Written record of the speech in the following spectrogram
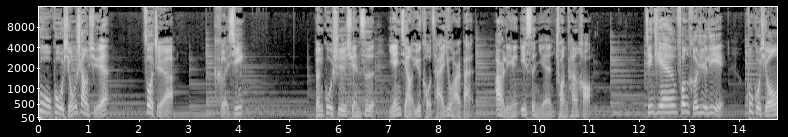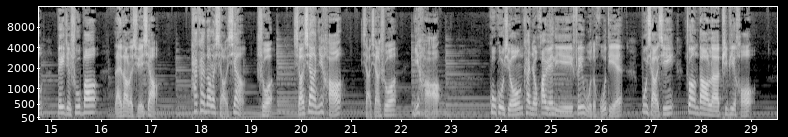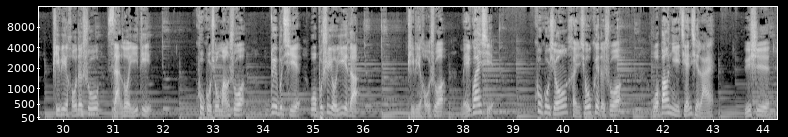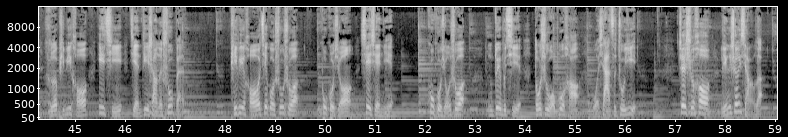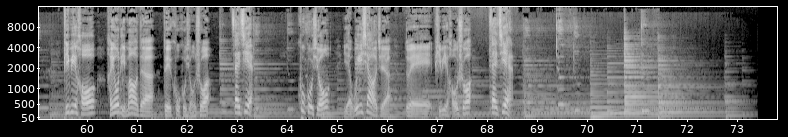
酷酷熊上学，作者可心。本故事选自《演讲与口才幼儿版》，二零一四年创刊号。今天风和日丽，酷酷熊背着书包来到了学校。他看到了小象，说：“小象你好。”小象说：“你好。”酷酷熊看着花园里飞舞的蝴蝶，不小心撞到了皮皮猴。皮皮猴的书散落一地，酷酷熊忙说：“对不起，我不是有意的。”皮皮猴说：“没关系。”酷酷熊很羞愧地说：“我帮你捡起来。”于是和皮皮猴一起捡地上的书本。皮皮猴接过书说：“酷酷熊，谢谢你。”酷酷熊说：“对不起，都是我不好，我下次注意。”这时候铃声响了。皮皮猴很有礼貌地对酷酷熊说：“再见。”酷酷熊也微笑着对皮皮猴说：“再见。”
